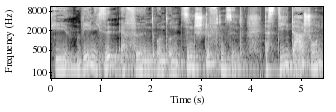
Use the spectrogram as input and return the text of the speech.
die wenig Sinn erfüllend und, und sinnstiftend sind, dass die da schon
